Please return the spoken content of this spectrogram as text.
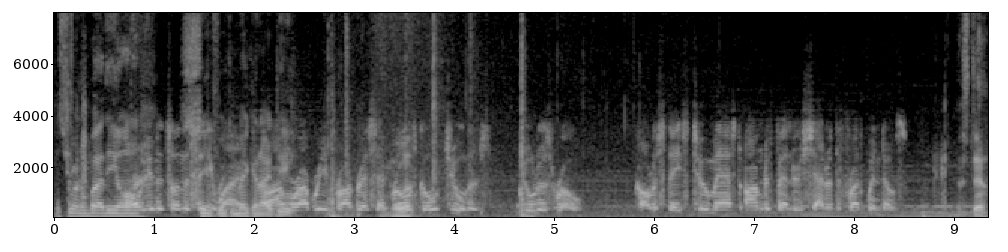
Let's run him by the All units on the See if we can make an ID. Armed robbery in progress at Rose. Gold Jewelers. Jewelers Row. Caller states two masked armed defenders shattered the front windows. That's them.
